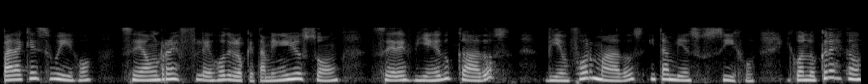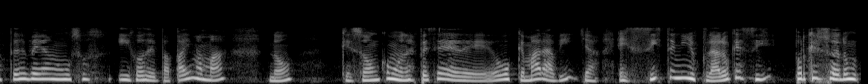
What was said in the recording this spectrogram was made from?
para que su hijo sea un reflejo de lo que también ellos son, seres bien educados, bien formados y también sus hijos. Y cuando crezcan, ustedes vean esos hijos de papá y mamá, ¿no? Que son como una especie de, oh, qué maravilla. ¿Existen niños? Claro que sí, porque fueron,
